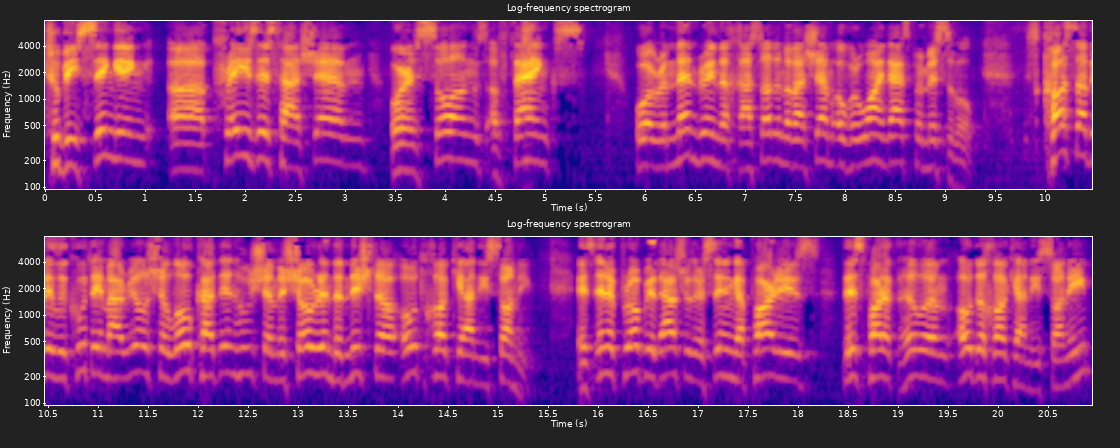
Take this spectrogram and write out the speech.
to be singing uh, praises to Hashem or songs of thanks or remembering the chasadim of Hashem over wine, that's permissible. It's inappropriate after they're singing at parties, this part of the Hillim, Odecha Kanisani,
